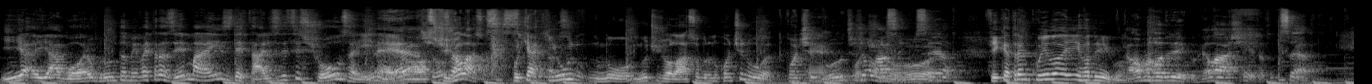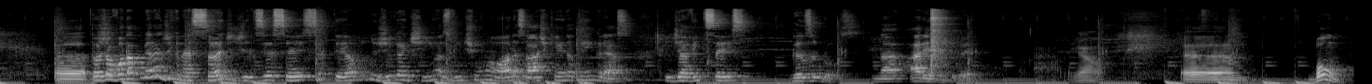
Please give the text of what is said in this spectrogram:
E, e agora o Bruno também vai trazer mais detalhes desses shows aí, né? É, nosso tijolaço. Porque aqui o, no, no tijolaço o Bruno continua. Continua é, no tijolaço, continua. 100%. Fica tranquilo aí, Rodrigo. Calma, Rodrigo. Relaxa aí, tá tudo certo. Uh, então já vou dar a primeira dica, né? Sandy, dia 16 de setembro, no Gigantinho, às 21 horas, acho que ainda tem ingresso. E dia 26, Guns N' Roses, na Arena do Grêmio. Ah, legal. Uh, bom,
